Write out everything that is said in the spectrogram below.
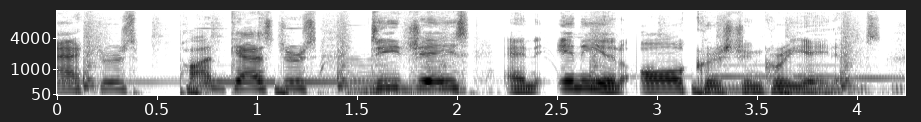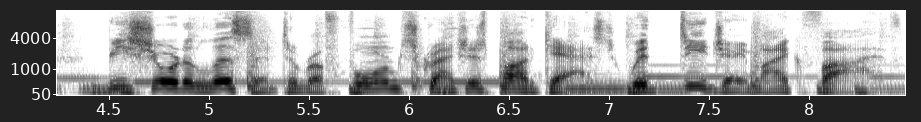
actors, podcasters, DJs, and any and all Christian creatives. Be sure to listen to Reformed Scratches Podcast with DJ Mike 5.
